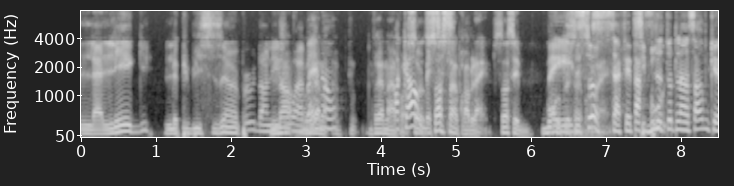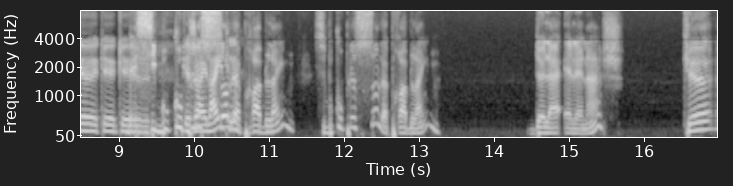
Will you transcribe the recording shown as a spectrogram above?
la Ligue le publiciser un peu dans les jours Non, avant? vraiment, non. vraiment pas. Ça, mais ça, c'est- un problème. Ça, c'est beaucoup Ben, plus un c'est ça. problème. Ça fait partie beau- de tout l'ensemble que. que, que Mais c'est beaucoup que plus ça là. le problème. C'est beaucoup plus ça le problème de la LNH que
